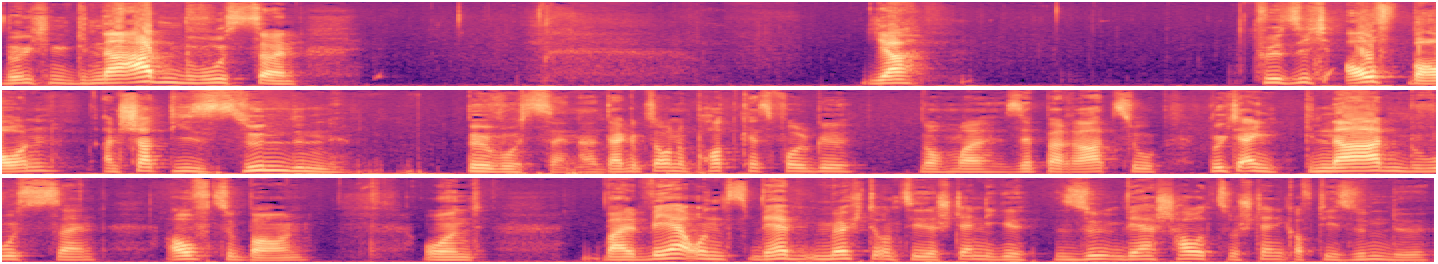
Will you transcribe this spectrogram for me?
Wirklich ein Gnadenbewusstsein. Ja, für sich aufbauen, anstatt dieses Sündenbewusstsein. Da gibt es auch eine Podcast-Folge nochmal separat zu. Wirklich ein Gnadenbewusstsein aufzubauen. Und weil wer uns, wer möchte uns diese ständige, wer schaut so ständig auf die Sünde?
